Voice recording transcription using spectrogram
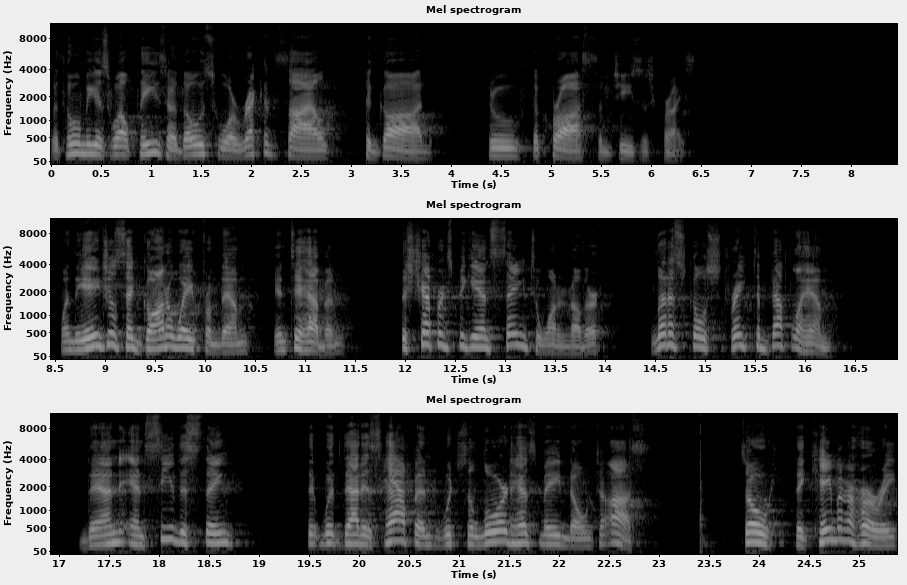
With whom he is well pleased are those who are reconciled to God through the cross of Jesus Christ. When the angels had gone away from them into heaven, the shepherds began saying to one another, Let us go straight to Bethlehem then and see this thing that, that has happened, which the Lord has made known to us. So they came in a hurry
